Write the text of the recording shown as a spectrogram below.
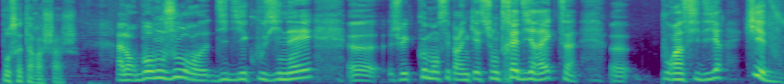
pour cet arrachage. Alors bonjour Didier Cousinet, euh, je vais commencer par une question très directe, euh, pour ainsi dire, qui êtes-vous?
